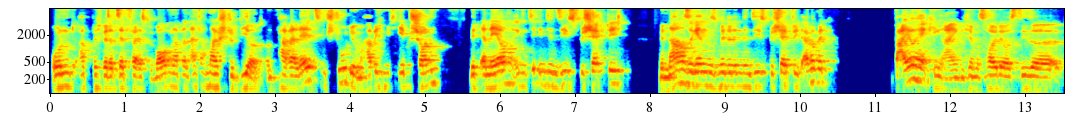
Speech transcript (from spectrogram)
und habe mich bei der ZVS beworben und habe dann einfach mal studiert. Und parallel zum Studium habe ich mich eben schon mit Ernährung intensiv beschäftigt, mit Nahrungsergänzungsmitteln intensiv beschäftigt, einfach mit Biohacking eigentlich, wenn man es heute aus dieser,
